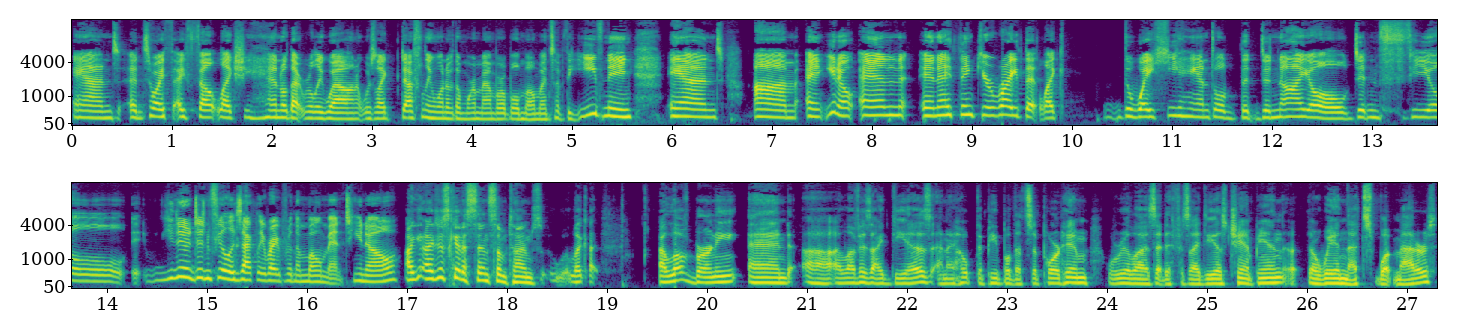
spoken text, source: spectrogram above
and and so I, I felt like she handled that really well, and it was like definitely one of the more memorable moments of the evening, and um and you know and and I think you're right that like the way he handled the denial didn't feel you know didn't feel exactly right for the moment you know? I, I just get a sense sometimes, like, I, love Bernie and uh, I love his ideas, and I hope the people that support him will realize that if his ideas champion or win, that's what matters.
